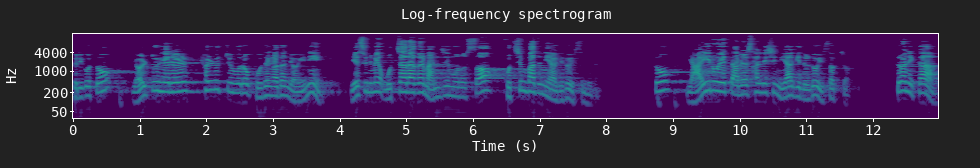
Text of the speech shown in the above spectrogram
그리고 또 열두 해를 혈루증으로 고생하던 여인이 예수님의 옷자락을 만짐으로써 고침받은 이야기도 있습니다. 또 야이로의 딸을 살리신 이야기들도 있었죠. 그러니까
